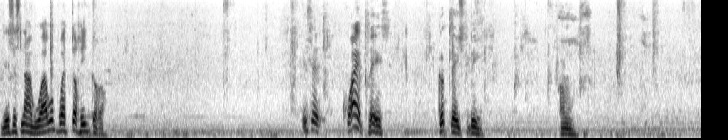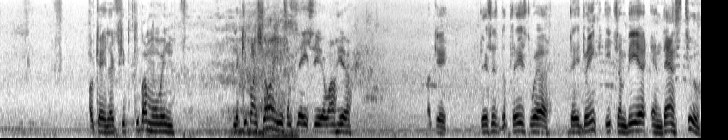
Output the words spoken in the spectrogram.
This is Naguabo, Puerto Rico. It's a quiet place, good place to be. Um, okay, let's keep keep on moving. Let's keep on showing you some place here around here. Okay, this is the place where they drink, eat some beer, and dance too.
